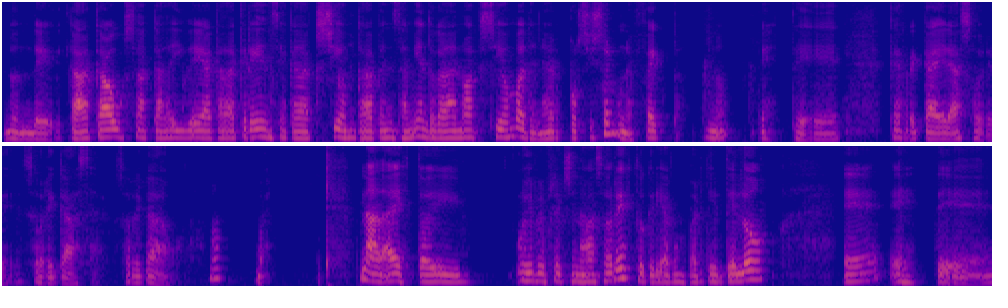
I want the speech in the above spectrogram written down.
Donde cada causa, cada idea, cada creencia, cada acción, cada pensamiento, cada no acción va a tener por sí solo un efecto, ¿no? Este, que recaerá sobre, sobre cada ser, sobre cada uno, ¿no? Bueno, nada, estoy, hoy reflexionaba sobre esto, quería compartírtelo. ¿eh? este,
